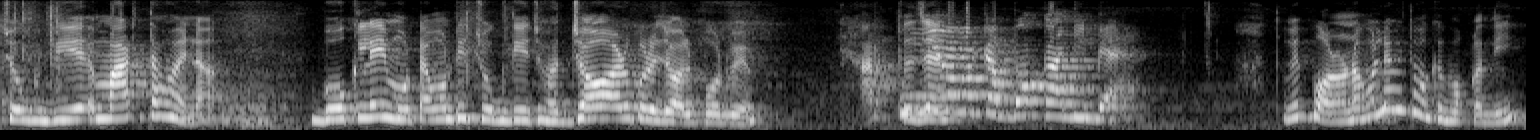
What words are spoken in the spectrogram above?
চোখ দিয়ে মারতে হয় না। বকলেই মোটামুটি চোখ দিয়ে ঝরঝর করে জল পড়বে। আর তো যাই- আমাকে বকা দিবে? তুমি পড়ো না বলে আমি তোমাকে বকা দিই।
